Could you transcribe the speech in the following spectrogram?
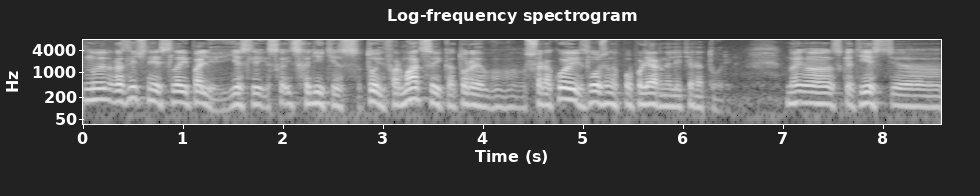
ну, различные слои полей. Если исходить из той информации, которая широко изложена в популярной литературе ну, э, сказать, есть э,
